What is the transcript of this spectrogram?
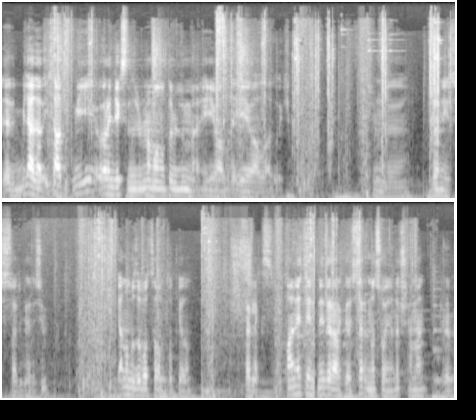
Dedim birader itaat etmeyi öğreneceksiniz bilmem anlatabildim mi? Eyvallah eyvallah hadi bakayım. Şimdi burada ne istiyoruz kardeşim? Yanımıza basalım toplayalım. Relax. KNT nedir arkadaşlar? Nasıl oynanır? Hemen şöyle.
